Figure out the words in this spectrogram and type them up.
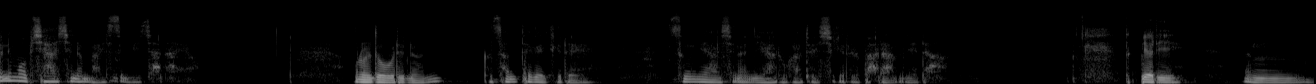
끊임없이 하시는 말씀이잖아요. 오늘도 우리는 그 선택의 길에 승리하시는 이 하루가 되시기를 바랍니다. 특별히 음,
